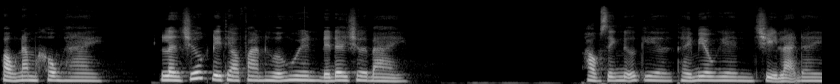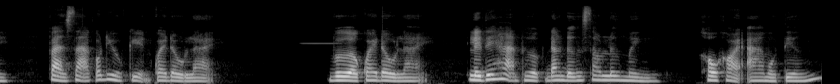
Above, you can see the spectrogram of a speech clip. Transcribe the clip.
phòng 502. Lần trước đi theo Phan Hướng Nguyên đến đây chơi bài. Học sinh nữ kia thấy miêu nghiên chỉ lại đây, phản xạ có điều kiện quay đầu lại. Vừa quay đầu lại, Lê Thế Hạ Thược đang đứng sau lưng mình, không khỏi a một tiếng,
